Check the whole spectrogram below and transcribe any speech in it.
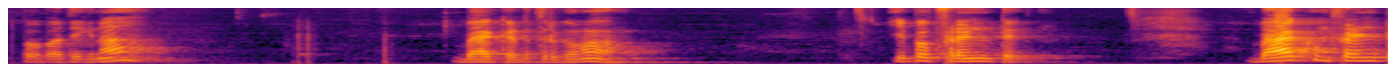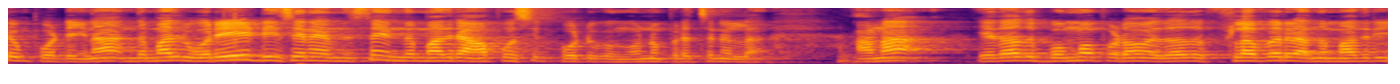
இப்போ பார்த்தீங்கன்னா பேக் எடுத்துருக்கோமா? இப்போ ஃப்ரண்ட்டு பேக்கும் ஃப்ரண்ட்டும் போட்டிங்கன்னா இந்த மாதிரி ஒரே டிசைனாக இருந்துச்சுன்னா இந்த மாதிரி ஆப்போசிட் போட்டுக்கோங்க ஒன்றும் பிரச்சனை இல்லை. ஆனால் ஏதாவது பொம்மை படம் ஏதாவது ஃப்ளவர் அந்த மாதிரி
